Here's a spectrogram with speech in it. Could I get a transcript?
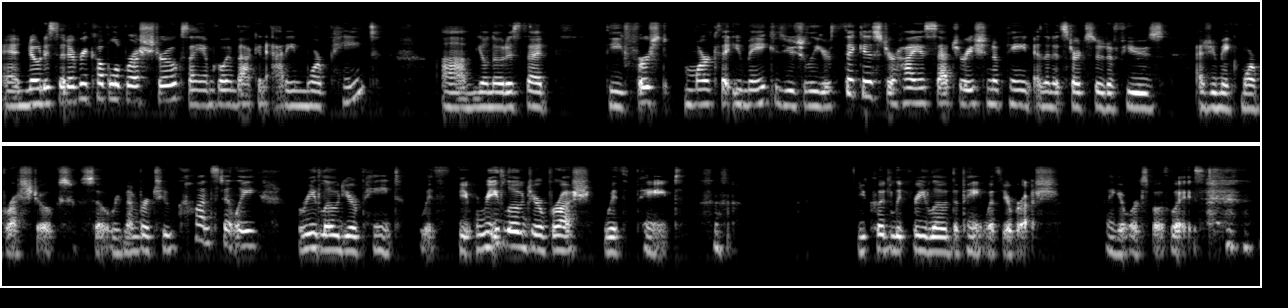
And notice that every couple of brush strokes, I am going back and adding more paint. Um, you'll notice that the first mark that you make is usually your thickest, your highest saturation of paint, and then it starts to diffuse as you make more brush strokes. So remember to constantly reload your paint with, reload your brush with paint. you could reload the paint with your brush. I think it works both ways.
